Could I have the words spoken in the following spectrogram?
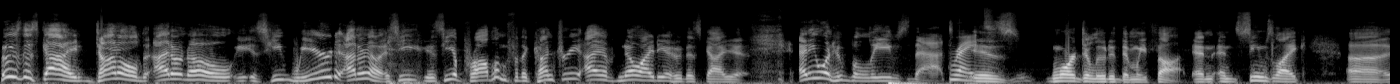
Who's this guy? Donald? I don't know. Is he weird? I don't know. Is he is he a problem for the country? I have no idea who this guy is. Anyone who believes that is Right. more deluded than we thought, and and seems like. Uh,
